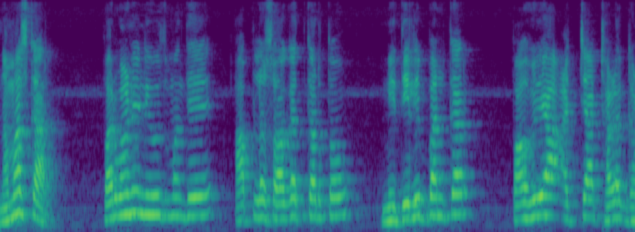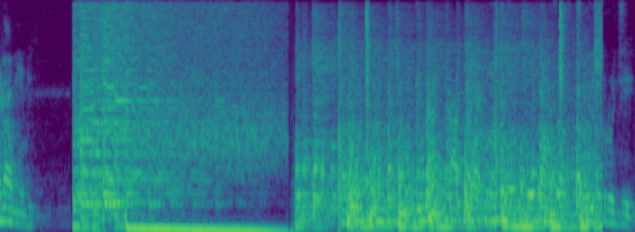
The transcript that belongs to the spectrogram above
नमस्कार. परभणी न्यूजमध्ये आपलं स्वागत करतो. मी दिलीप बनकर. पाहूया आजच्या ठळक घडामोडी. रोजी.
